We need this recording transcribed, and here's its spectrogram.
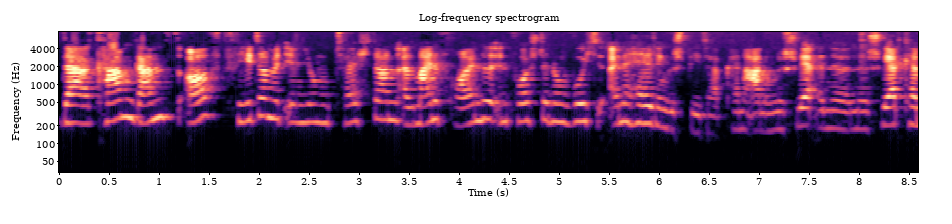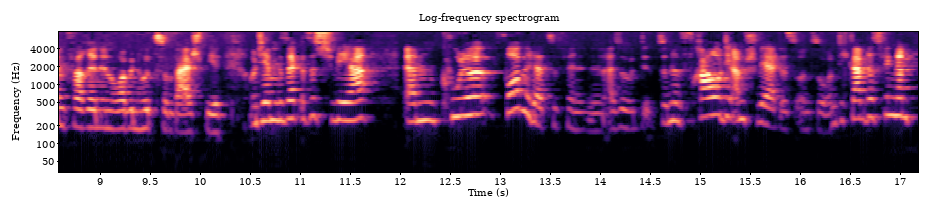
da kamen ganz oft Väter mit ihren jungen Töchtern, also meine Freunde in Vorstellungen, wo ich eine Heldin gespielt habe, keine Ahnung, eine, Schwer eine, eine Schwertkämpferin in Robin Hood zum Beispiel. Und die haben gesagt, es ist schwer, ähm, coole Vorbilder zu finden. Also so eine Frau, die am Schwert ist und so. Und ich glaube, das fing dann,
